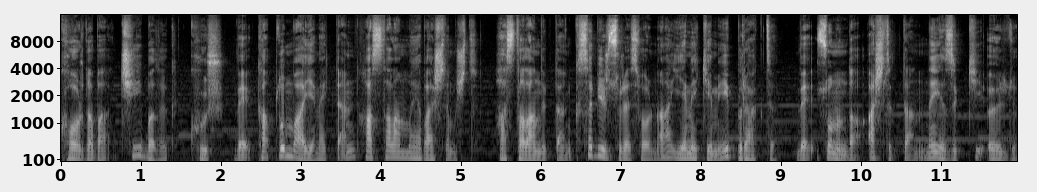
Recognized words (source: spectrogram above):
Cordoba çiğ balık, kuş ve kaplumbağa yemekten hastalanmaya başlamıştı. Hastalandıktan kısa bir süre sonra yemek yemeyi bıraktı ve sonunda açlıktan ne yazık ki öldü.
